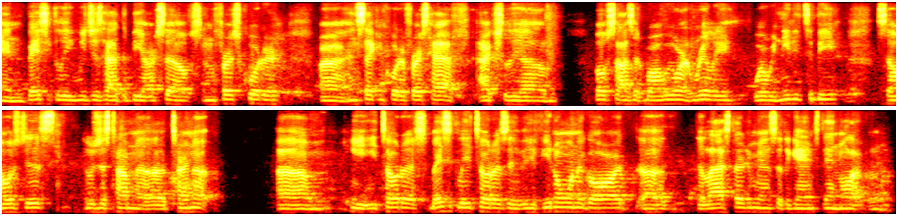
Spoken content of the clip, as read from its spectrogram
And basically, we just had to be ourselves. In the first quarter uh, and second quarter, first half, actually, um, both sides of the ball, we weren't really where we needed to be. So it was just it was just time to uh, turn up. Um, he, he, told us basically he told us if, if you don't want to go hard uh, the last 30 minutes of the game, stay in the locker room.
